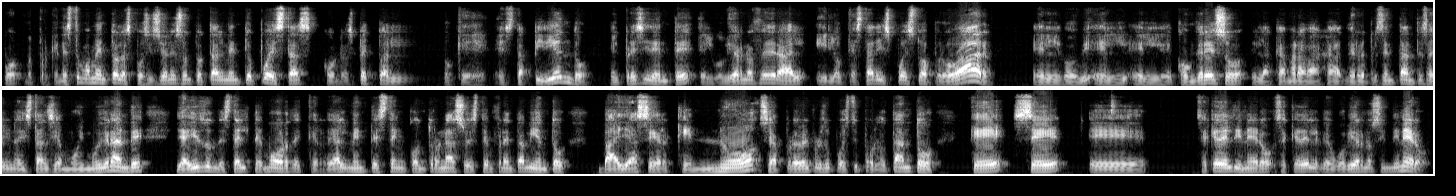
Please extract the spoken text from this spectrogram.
porque en este momento las posiciones son totalmente opuestas con respecto a lo que está pidiendo el presidente, el gobierno federal y lo que está dispuesto a aprobar el, el, Congreso, la Cámara Baja de Representantes, hay una distancia muy, muy grande y ahí es donde está el temor de que realmente este encontronazo, este enfrentamiento vaya a ser que no se apruebe el presupuesto y por lo tanto que se, eh, se quede el dinero, se quede el gobierno sin dinero.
